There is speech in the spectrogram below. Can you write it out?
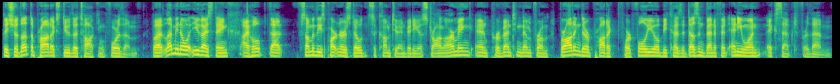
They should let the products do the talking for them. But let me know what you guys think. I hope that some of these partners don't succumb to Nvidia's strong arming and preventing them from broadening their product portfolio because it doesn't benefit anyone except for them.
